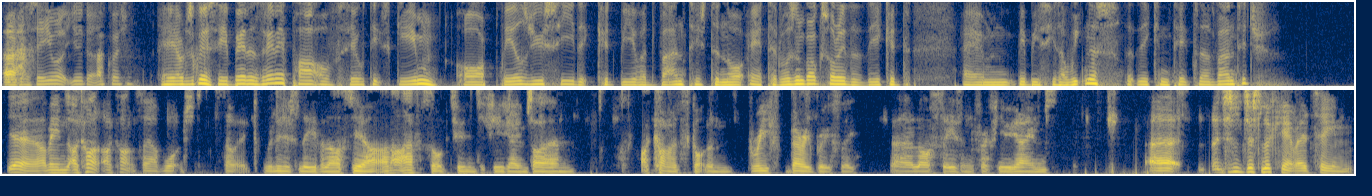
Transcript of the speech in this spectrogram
What are you going to say? You, you got a question? Uh, I was just going to say, Ben, is there any part of Celtic's game or players you see that could be of advantage to not uh, to Rosenborg? Sorry, that they could um, maybe see as a weakness that they can take to their advantage. Yeah, I mean, I can't, I can't say I've watched Celtic religiously the last year. I, I have sort of tuned into a few games. I um, I covered Scotland brief, very briefly uh, last season for a few games. Uh, just, just looking at their team,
